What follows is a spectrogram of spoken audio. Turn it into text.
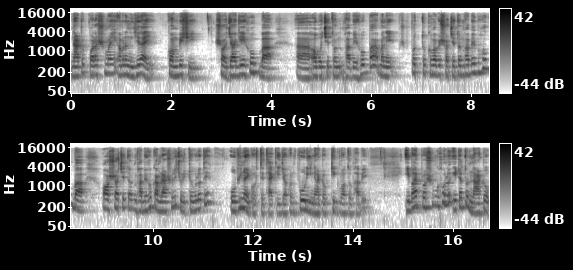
নাটক পড়ার সময় আমরা নিজেরাই কম বেশি সজাগে হোক বা অবচেতনভাবে হোক বা মানে প্রত্যক্ষভাবে সচেতনভাবে হোক বা অসচেতনভাবে হোক আমরা আসলে চরিত্রগুলোতে অভিনয় করতে থাকি যখন পড়ি নাটক ঠিকমতোভাবে। এবার প্রসঙ্গ হলো এটা তো নাটক।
